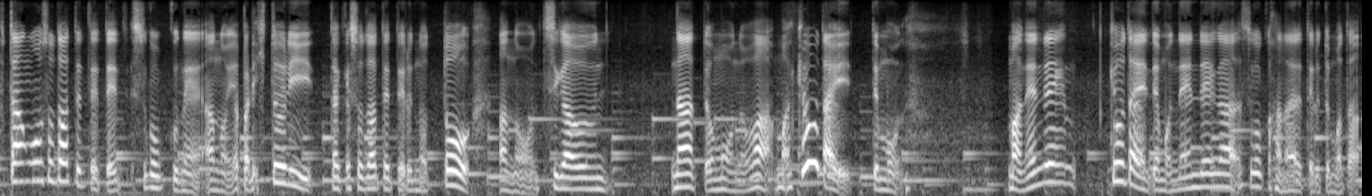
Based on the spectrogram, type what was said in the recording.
双子を育てててすごくねあのやっぱり1人だけ育ててるのとあの違うなって思うのはまあ兄弟でもまあ年齢兄弟でも年齢がすごく離れてるとまた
